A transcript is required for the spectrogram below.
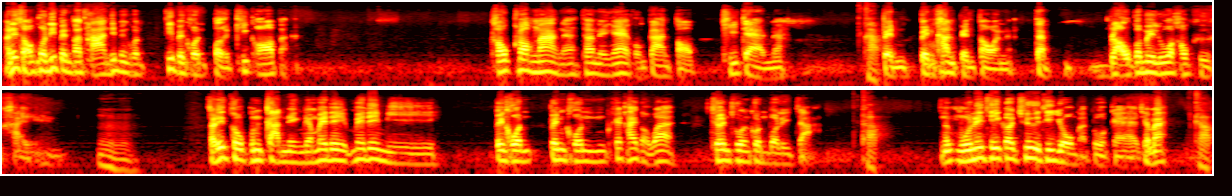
อันที่สองคนที่เป็นประธานที่เป็นคนที่เป็นคนเปิดคิกออฟอะ เขาคล่องมากนะ ถ้าในแง่ของการตอบชี้แจงนะครับเป็นเป็นขั้นเป็นตอนอะแต่เราก็ไม่รู้ว่าเขาคือใครอืมตอนนี้ตัวคุณกันเองเนี่ยไม่ได้ไม่ได้มี เป็นคนเป็นคนคล้ายๆกับว่า เชิญชวนคนบริจาคครับมูลนิธิก็ชื่อที่โยงกับตัวแกใช่ไหมครับ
